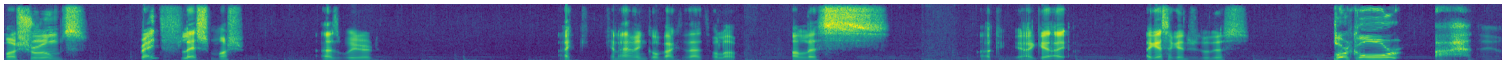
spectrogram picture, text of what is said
Mushrooms? Red flesh mushroom? That's weird. I can I even go back to that hold up? Unless... Okay, yeah, I guess I... I guess I can just do this. Parkour! Ah, damn.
